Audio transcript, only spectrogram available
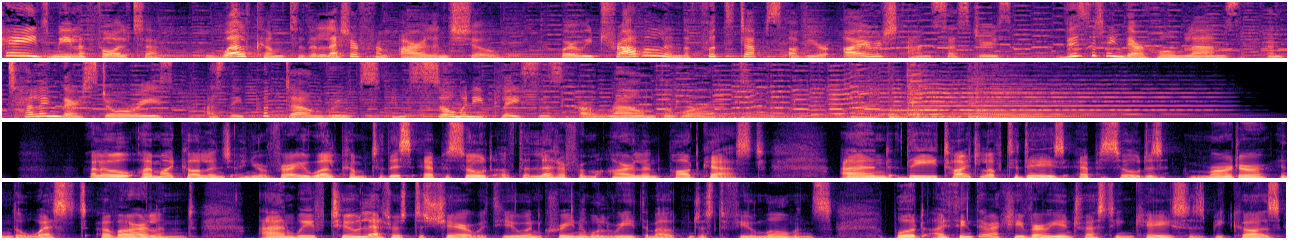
Céad Míle Fáilte. Welcome to the Letter from Ireland show, where we travel in the footsteps of your Irish ancestors, visiting their homelands and telling their stories as they put down roots in so many places around the world. Hello, I'm Mike Collins, and you're very welcome to this episode of the Letter from Ireland podcast. And the title of today's episode is Murder in the West of Ireland. And we've two letters to share with you, and Karina will read them out in just a few moments. But I think they're actually very interesting cases because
